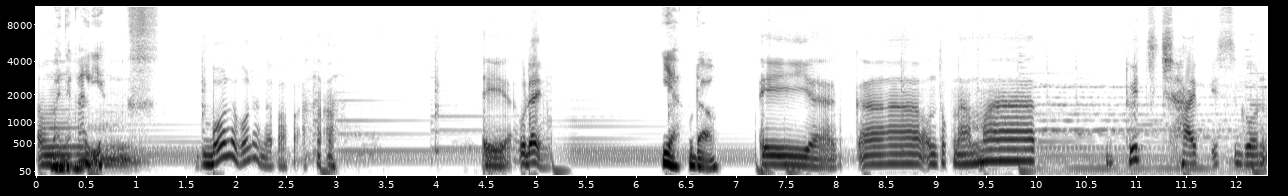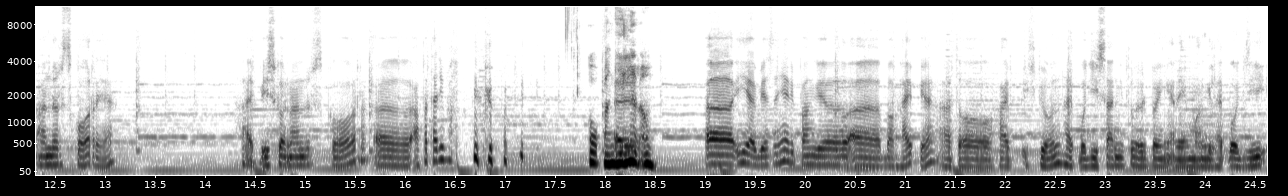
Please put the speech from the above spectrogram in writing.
Em, Banyak kali ya? Boleh, boleh nggak apa-apa. iya, udah ya? Iya udah Om. Iya, eh, untuk nama Twitch hype is gone underscore ya. Hype is gone underscore. eh, apa tadi bang? Oh panggilan Om. Eh, iya biasanya dipanggil eh, Bang Hype ya atau Hype is gone, Hype Ojisan itu ada banyak ada yang manggil Hype Oji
